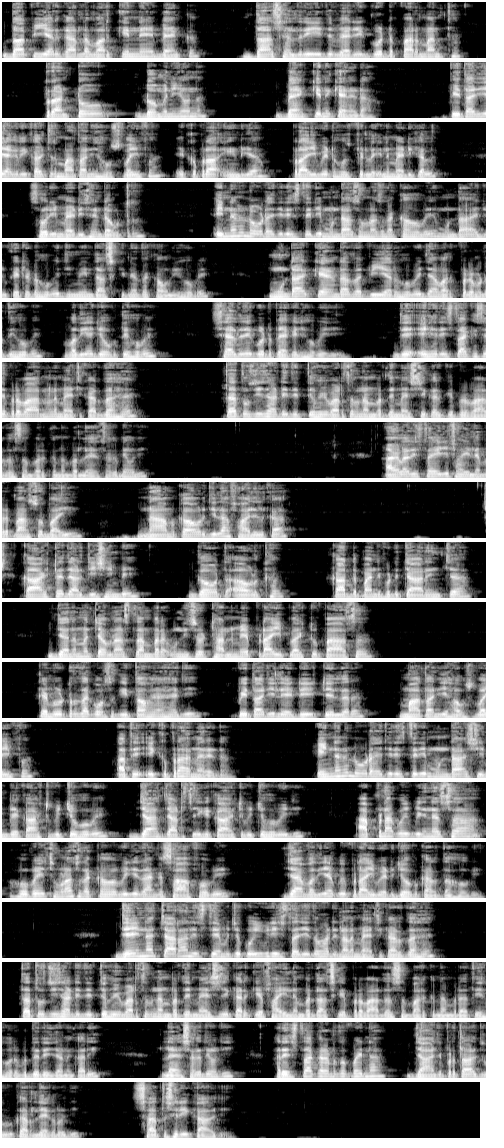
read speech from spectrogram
ਦਾ PR girl work in a bank the salary is very good per month Toronto Dominion bank in Canada ਪਿਤਾ ਜੀ ਐਗਰੀਕਲਚਰ ਮਾਤਾ ਜੀ ਹਾਊਸਵਾਈਫ ਇੱਕ ਭਰਾ India private hospital in medical sorry medicine doctor ਇਹਨਾਂ ਨੂੰ ਲੋੜ ਹੈ ਜੀ ਰਿਸ਼ਤੇ ਦੀ, ਮੁੰਡਾ ਸੋਹਣਾ ਸੁਨੱਖਾ ਹੋਵੇ, ਮੁੰਡਾ ਐਜੂਕੇਟਡ ਹੋਵੇ, ਜ਼ਮੀਨ 10 ਕਿੱਲਿਆਂ ਤੱਕ ਆਉਂਦੀ ਹੋਵੇ। ਮੁੰਡਾ ਕੈਨੇਡਾ ਦਾ ਪੀਆਰ ਹੋਵੇ ਜਾਂ ਵਰਕ ਪਰਮਿਟ ਤੇ ਹੋਵੇ, ਵਧੀਆ ਜੋਬ ਤੇ ਹੋਵੇ ਸੈਲਰੀ ਗੁੱਡ ਪੈਕੇਜ ਹੋਵੇ ਜੀ। ਜੇ ਇਹ ਰਿਸ਼ਤਾ ਕਿਸੇ ਪਰਿਵਾਰ ਨਾਲ ਮੈਚ ਕਰਦਾ ਹੈ, ਤਾਂ ਤੁਸੀਂ ਸਾਡੇ ਦਿੱਤੇ ਹੋਏ WhatsApp ਨੰਬਰ ਤੇ ਮੈਸੇਜ ਕਰਕੇ ਪਰਿਵਾਰ ਦਾ ਸੰਪਰਕ ਨੰਬਰ ਲੈ ਸਕਦੇ ਹੋ ਜੀ। ਅਗਲਾ ਰਿਸ਼ਤਾ ਹੈ ਜੀ ਫਾਈਲ ਨੰਬਰ 522 ਨਾਮ ਕੌਰ, ਜ਼ਿਲ੍ਹਾ ਫਾਜ਼ਿਲਕਾ। ਕਾਸਟ ਦਰਜੀ ਸ਼ਿੰਬੇ, ਗੌਤ ਔਲਖ, ਕੱਦ 5 ਫੁੱਟ 4 ਇੰਚ ਜਨਮ 14 ਸਤੰਬਰ 1998 ਪੜ੍ਹਾਈ ਪਲੱਸ 2 ਪਾਸ ਕੰਪਿਊਟਰ ਦਾ ਕੋਰਸ ਕੀਤਾ ਹੋਇਆ ਹੈ ਜੀ। ਪਿਤਾ ਜੀ ਲੇਡੀ ਟੇਲਰ ਮਾਤਾ ਜੀ ਹਾਊਸਵਾਈਫ ਅਤੇ ਇੱਕ ਭਰਾ ਮੈਰਿਡ ਇਹਨਾਂ ਨੂੰ ਲੋੜ ਹੈ ਜੀ ਰਿਸ਼ਤੇ ਦੀ ਮੁੰਡਾ ਸ਼ਿੰਬੇ ਕਾਸਟ ਵਿੱਚੋਂ ਹੋਵੇ ਜਾਂ ਜੱਟ ਸਿੱਖ ਕਾਸਟ ਵਿੱਚੋਂ ਹੋਵੇ ਜੀ। ਆਪਣਾ ਕੋਈ ਬਿਜ਼ਨਸ ਹੋਵੇ, ਸੋਹਣਾ ਸੁਨੱਖਾ ਹੋਵੇ, ਜੀ ਰੰਗ ਸਾਫ਼ ਹੋਵੇ ਜਾਂ ਵਧੀਆ ਕੋਈ ਪ੍ਰਾਈਵੇਟ ਜੌਬ ਕਰਦਾ ਹੋਵੇ। ਜੇ ਇਹਨਾਂ ਚਾਰਾਂ ਰਿਸ਼ਤਿਆਂ ਵਿੱਚ ਕੋਈ ਵੀ ਰਿਸ਼ਤਾ ਜੀ ਤੁਹਾਡੇ ਨਾਲ ਮੈਚ ਕਰਦਾ ਹੈ ਤਾਂ ਤੁਸੀਂ ਸਾਡੇ ਦਿੱਤੇ ਹੋਏ WhatsApp ਨੰਬਰ ਤੇ ਮੈਸੇਜ ਕਰਕੇ ਫਾਈਲ ਨੰਬਰ ਦੱਸ ਕੇ, ਪਰਿਵਾਰ ਦਾ ਸੰਪਰਕ ਨੰਬਰ ਅਤੇ ਹੋਰ ਵਧੇਰੇ ਜਾਣਕਾਰੀ ਲੈ ਸਕਦੇ ਹੋ ਜੀ। ਰਿਸ਼ਤਾ ਕਰਨ ਤੋਂ ਪਹਿਲਾਂ ਜਾਂਚ ਪੜਤਾਲ ਜ਼ਰੂਰ ਕਰ ਲਿਆ ਕਰੋ ਜੀ। ਸਤਿ ਸ਼੍ਰੀ ਅਕਾਲ ਜੀ।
